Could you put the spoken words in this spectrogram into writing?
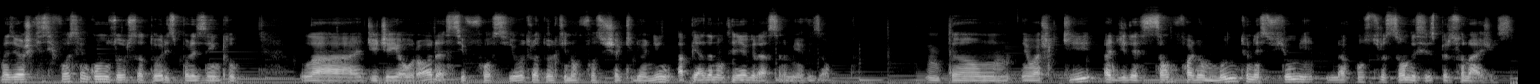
mas eu acho que se fossem alguns outros atores, por exemplo, lá DJ Aurora, se fosse outro ator que não fosse Shaquille O'Neal, a piada não teria graça na minha visão. Então, eu acho que a direção falhou muito nesse filme na construção desses personagens.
